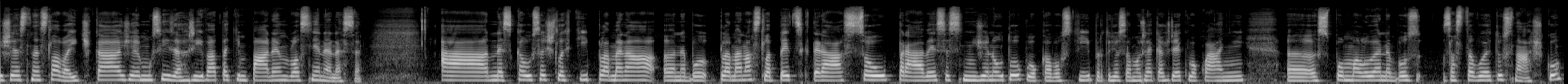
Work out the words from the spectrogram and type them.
že snesla vajíčka, že musí zahřívat a tím pádem vlastně nenese. A dneska už se šlechtí plemena nebo plemena slepic, která jsou právě se sníženou tou kvokavostí, protože samozřejmě každé kvokání zpomaluje nebo zastavuje tu snášku.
